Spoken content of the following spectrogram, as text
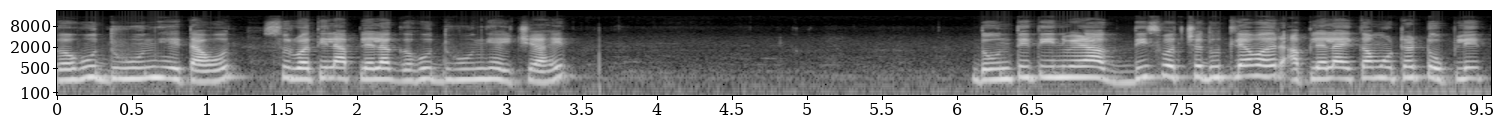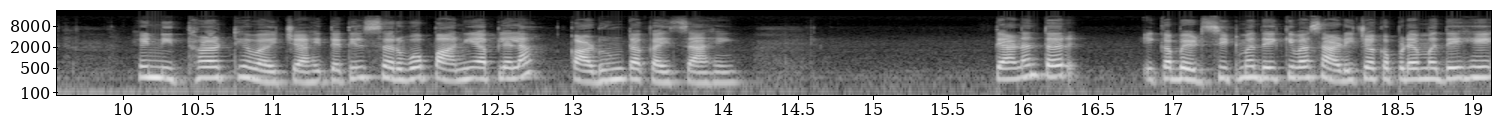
गहू धुवून घेत आहोत. सुरुवातीला आपल्याला गहू धुवून घ्यायचे आहेत. दोन ते तीन वेळा अगदी स्वच्छ धुतल्यावर आपल्याला एका मोठ्या टोपलीत हे निथळत ठेवायचे आहे. त्यातील सर्व पाणी आपल्याला काढून टाकायचं आहे. त्यानंतर एका बेडशीटमध्ये किंवा साडीच्या कपड्यामध्ये हे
